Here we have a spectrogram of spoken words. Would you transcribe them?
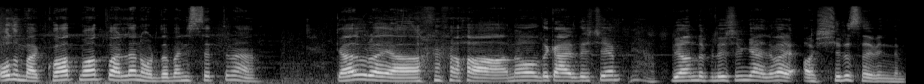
Oğlum bak kuat muat var lan orada ben hissettim ha. Gel buraya. ne oldu kardeşim? Bir anda flash'im geldi var ya aşırı sevindim.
